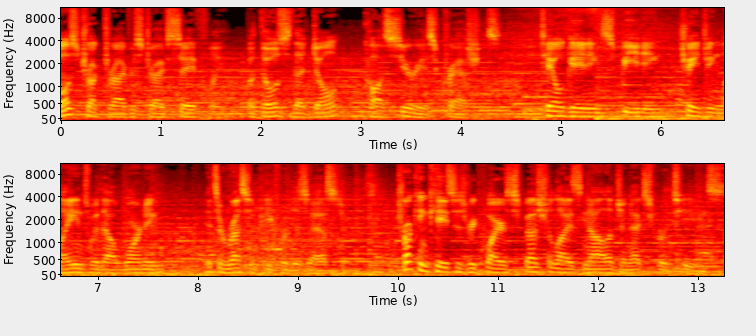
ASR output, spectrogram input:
Most truck drivers drive safely, but those that don't cause serious crashes. Tailgating, speeding, changing lanes without warning, it's a recipe for disaster. Trucking cases require specialized knowledge and expertise.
